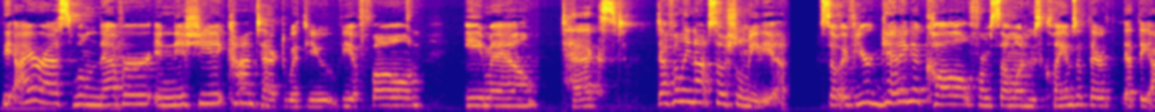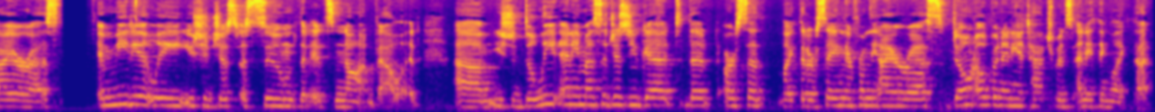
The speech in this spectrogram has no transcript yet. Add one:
The IRS will never initiate contact with you via phone, email, text, definitely not social media. So if you're getting a call from someone whose claims that they're at the IRS, immediately you should just assume that it's not valid. Um, you should delete any messages you get that are said like that are saying they're from the IRS. Don't open any attachments, anything like that.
